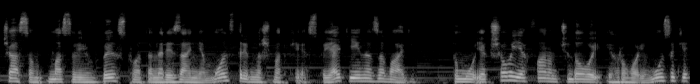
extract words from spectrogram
часом масові вбивства та нарізання монстрів на шматки стоять їй на заваді. Тому, якщо ви є фаном чудової ігрової музики,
